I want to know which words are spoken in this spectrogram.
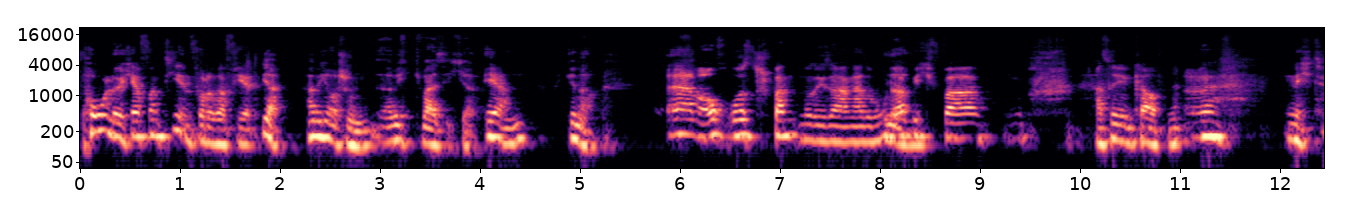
Po-Löcher von Tieren fotografiert. Ja, habe ich auch schon. Hab ich, weiß ich ja. Ja. Mhm. Genau. Äh, aber auch urst spannend, muss ich sagen. Also Hut Ja. ab, ich war Hast du die gekauft, ne? äh, nicht.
